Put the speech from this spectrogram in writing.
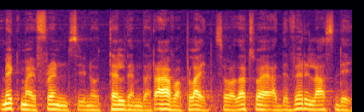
make my friends, you know, tell them that I have applied. So that's why at the very last day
